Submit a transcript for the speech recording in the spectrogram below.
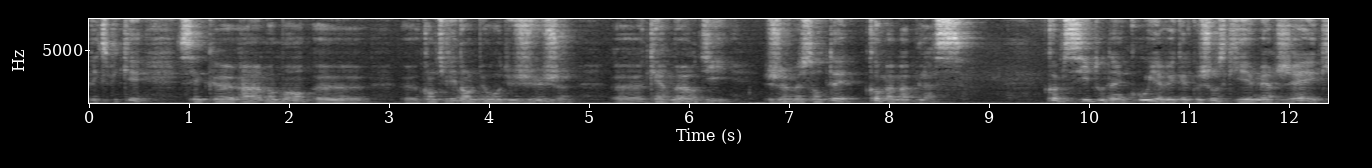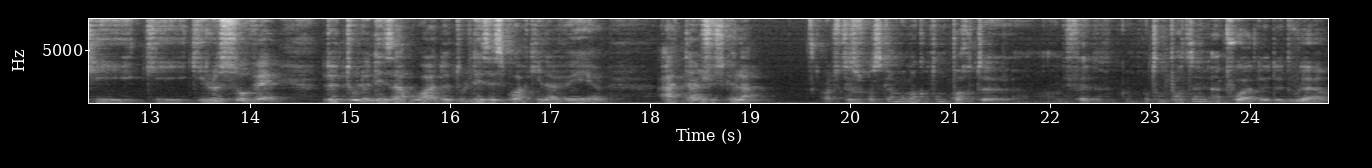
l'expliquer, c'est qu'à un moment, quand il est dans le bureau du juge, euh, Kermer dit Je me sentais comme à ma place. Comme si tout d'un coup il y avait quelque chose qui émergeait et qui, qui, le sauvait de tout le désarroi, de tout le désespoir qu'il avait atteint jusque-là. Je pense qu'à un moment, quand on porte, en effet, quand on porte un, poids de, douleur,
